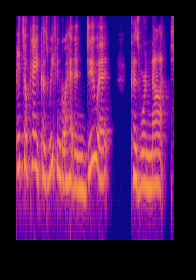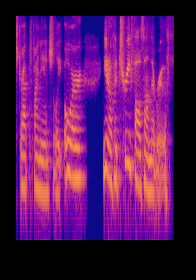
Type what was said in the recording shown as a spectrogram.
it's okay because we can go ahead and do it because we're not strapped financially. Or you know if a tree falls on the roof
